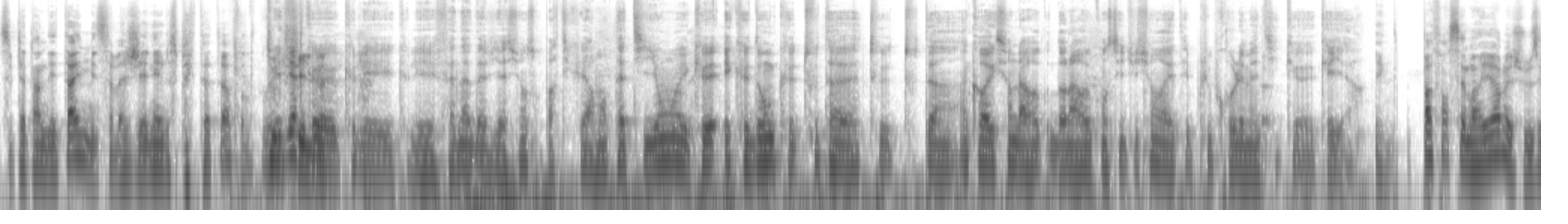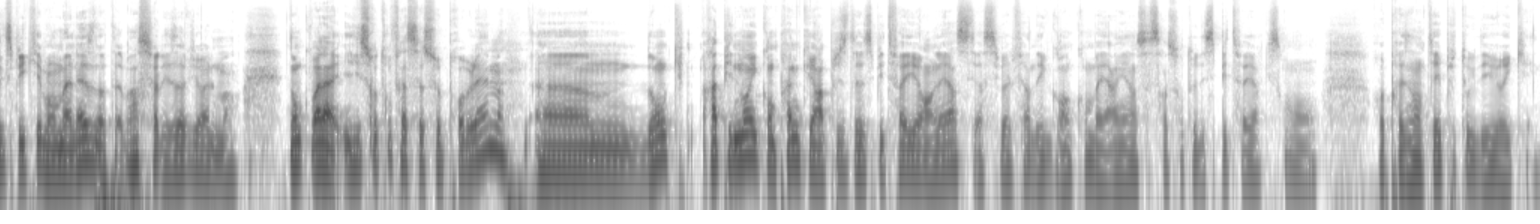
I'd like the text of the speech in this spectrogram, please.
c'est peut-être un détail, mais ça va gêner le spectateur. Vous voulez dire que, que, les, que les fanats d'aviation sont particulièrement tatillons et que, et que donc toute un, tout, un, correction de la, dans la reconstitution a été plus problématique qu'ailleurs Pas forcément ailleurs, mais je vais vous expliquer mon malaise, notamment sur les avions allemands. Donc voilà, ils se retrouvent face à ce problème. Euh, donc rapidement, ils comprennent qu'il y aura plus de Spitfire en l'air, c'est-à-dire s'ils veulent faire des grands combats aériens, ce sera surtout des Spitfire qui seront représentés plutôt que des Hurricanes.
